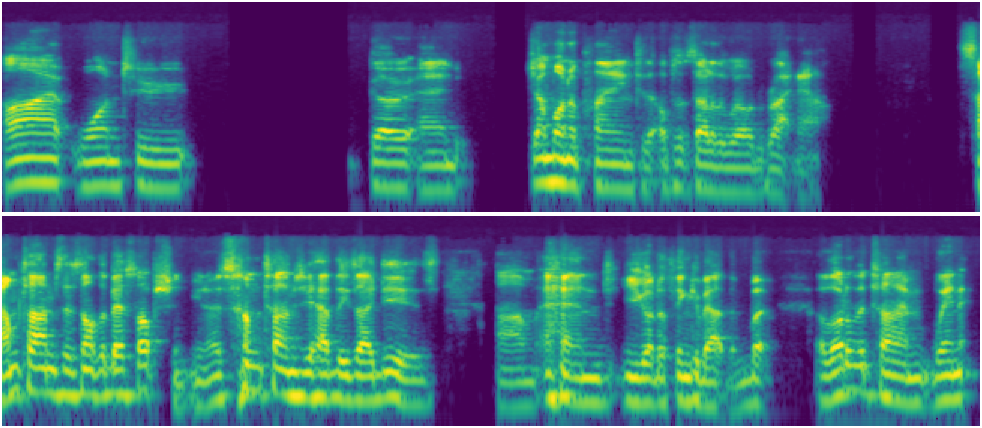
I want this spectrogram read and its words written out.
I want to go and jump on a plane to the opposite side of the world right now. Sometimes it's not the best option. You know, sometimes you have these ideas um, and you got to think about them. But a lot of the time, when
